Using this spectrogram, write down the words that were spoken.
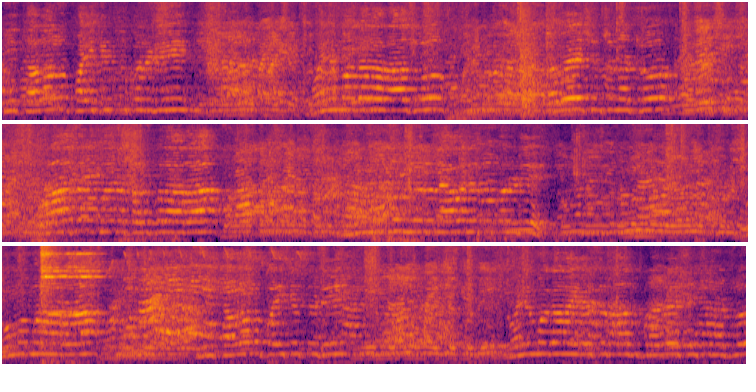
మీ తలలు పైకెత్తుకొనిడి. మహిమగల రాజు ప్రవేశించినట్లు పురాతనమైన తలుపులారా. మిమ్మల్ని మీరు లేవ గుమ్మమారా మీ తలలు పైకెత్తుడి మహిమగల యేసురాజు ప్రవేశించినట్లు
